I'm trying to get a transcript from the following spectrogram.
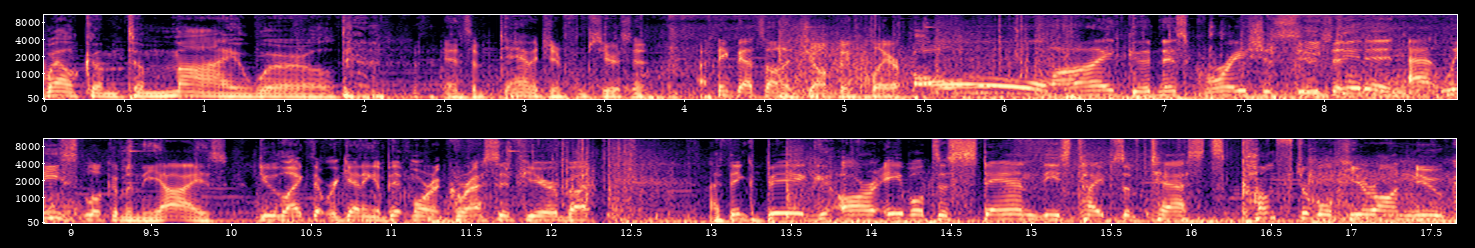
Welcome to my world. and some damage in from syrsoN. I think that's on a jumping player. Oh my goodness gracious, He didn't. At least look him in the eyes. Do like that we're getting a bit more aggressive here, but I think Big are able to stand these types of tests comfortable here on Nuke.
